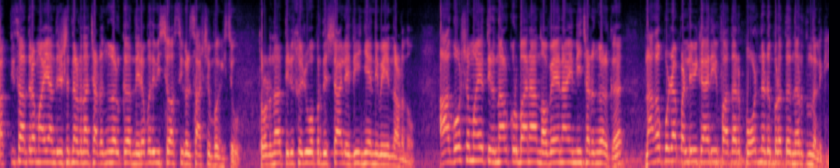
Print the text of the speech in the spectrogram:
ഭക്തിസാന്ദ്രമായ അന്തരീക്ഷത്തിൽ നടന്ന ചടങ്ങുകൾക്ക് നിരവധി വിശ്വാസികൾ സാക്ഷ്യം വഹിച്ചു. തുടർന്ന് തിരുസ്വരൂപ പ്രതിഷ്ഠ ലതീഞ്ഞ് എന്നിവയും നടന്നു. ആഘോഷമായ തിരുനാൾ കുർബാന നൊവേന എന്നീ ചടങ്ങുകൾക്ക് നാഗപ്പുഴ പള്ളിവികാരി ഫാദർ പോൾ നെടുമ്പുറത്ത് നേതൃത്വം നൽകി.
